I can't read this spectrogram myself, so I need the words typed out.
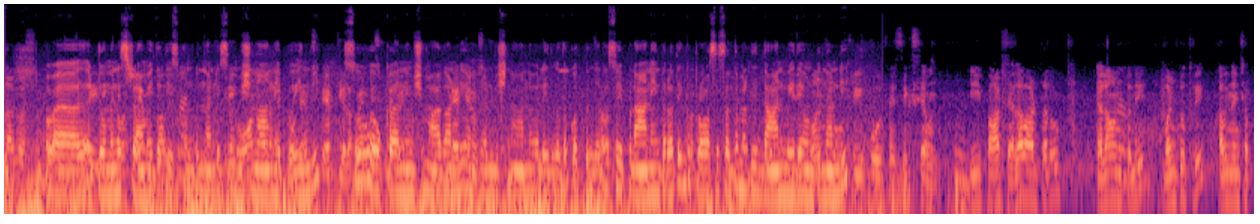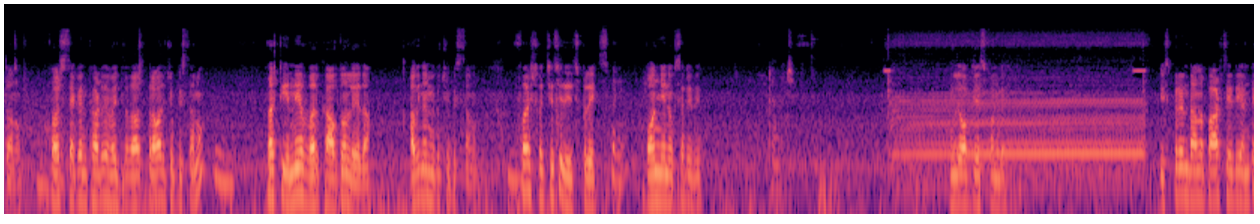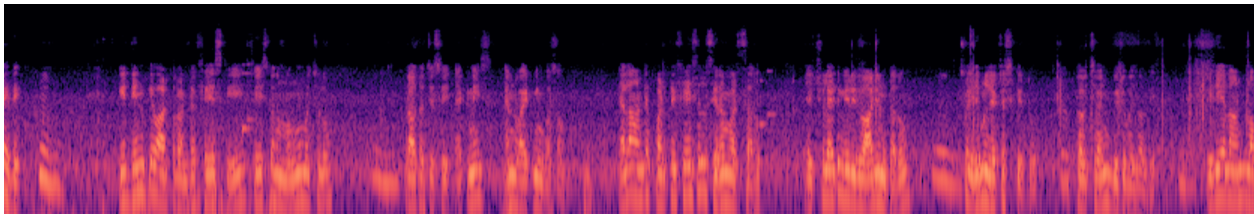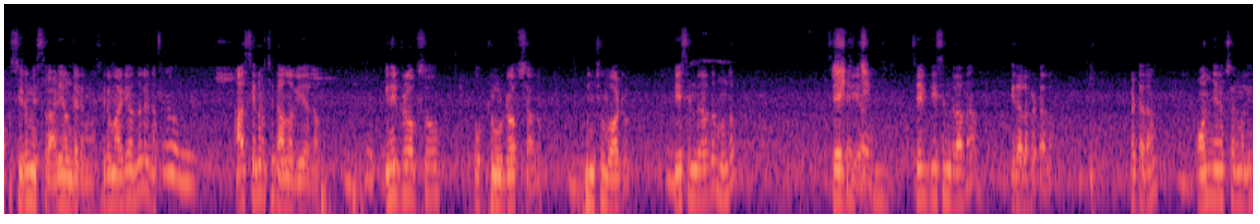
టూ మినిట్స్ టైం అయితే తీసుకుంటుందండి. సో మిషన్ ఆన్ అయిపోయింది. సో ఒక నిమిషం ఆగండి అంటే మిషన్ ఆన్ అవ్వలేదు కదా కొత్తది కదా. సో ఇప్పుడు ఆన్ అయిన తర్వాత ఇంకా ప్రాసెస్ అంతా మనకి దాని మీదే ఉంటుందండి. ఫోర్ ఫైవ్ సిక్స్ సెవెన్ ఈ పార్ట్స్ ఎలా వాడతారు? ఎలా ఉంటుంది? వన్ టూ త్రీ అవి నేను చెప్తాను. ఫస్ట్ సెకండ్ థర్డ్ తర్వాత చూపిస్తాను. ఫస్ట్ ఎన్ని వర్క్ అవుతాం లేదా? అవి నేను మీకు చూపిస్తాను. ఫస్ట్ వచ్చేసి ఇది స్ప్రే ఆన్ చేయను ఒకసారి ఇది. మళ్ళీ ఆఫ్ చేసుకోండి. ఈ స్ప్రే దానిలో పార్ట్స్ ఏది అంటే ఇది. ఇది దీనికి వాడతారు అంటే ఫేస్కి ఫేస్ పైన మంగు మచ్చలు తర్వాత వచ్చేసి ఎక్నీస్ అండ్ వైట్నింగ్ కోసం. ఎలా అంటే ప్రతి ఫేషియల్ సిరం పడతారు యాక్చువల్ అయితే మీరు ఇది వాడి ఉంటారు. సో ఇదేమో లేటెస్ట్ కిట్ వచ్చాయని బ్యూటీ బజ్ వాళ్ళది ఇది ఎలా అంటే లోపల సిరం ఇస్తారు. ఐడియా ఉంటాయి కదా సిరం ఐడియా ఉందా లేదా? ఆ సిరం వచ్చి దానిలో వేయాలి? ఇన్ని డ్రాప్స్ ఒక టూ డ్రాప్స్ చాలు. కొంచెం వాటర్ వేసిన తర్వాత ముందు షేక్ చేయాలి. షేక్ చేసిన తర్వాత ఇది అలా పెట్టాలి? పెట్టారా? ఆన్ చేయని ఒకసారి మళ్ళీ.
